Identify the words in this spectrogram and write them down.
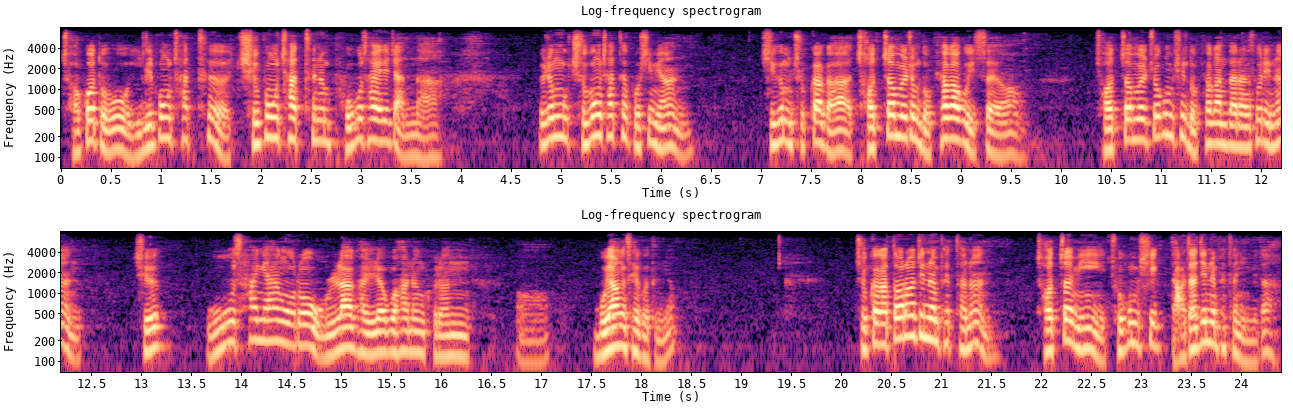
적어도 일봉 차트, 주봉 차트는 보고 사야 되지 않나. 이 종목 주봉 차트 보시면 지금 주가가 저점을 좀 높여가고 있어요. 저점을 조금씩 높여간다는 소리는 즉 우상향으로 올라가려고 하는 그런 어, 모양새거든요. 주가가 떨어지는 패턴은 저점이 조금씩 낮아지는 패턴입니다.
